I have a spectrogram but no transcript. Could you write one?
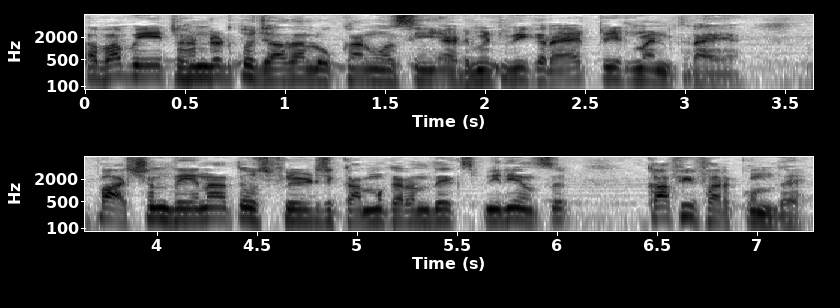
ਹਾਂ ਅਬ 800 ਤੋਂ ਜ਼ਿਆਦਾ ਲੋਕਾਂ ਨੂੰ ਅਸੀਂ ਐਡਮਿਟ ਵੀ ਕਰਾਇਆ ਟ੍ਰੀਟਮੈਂਟ ਕਰਾਇਆ। ਭਾਸ਼ਣ ਦੇਣਾ ਤੇ ਉਸ ਫੀਲਡ 'ਚ ਕੰਮ ਕਰਨ ਦੇ ਐਕਸਪੀਰੀਅੰਸ ਕਾਫੀ ਫ਼ਰਕ ਹੁੰਦਾ ਹੈ।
